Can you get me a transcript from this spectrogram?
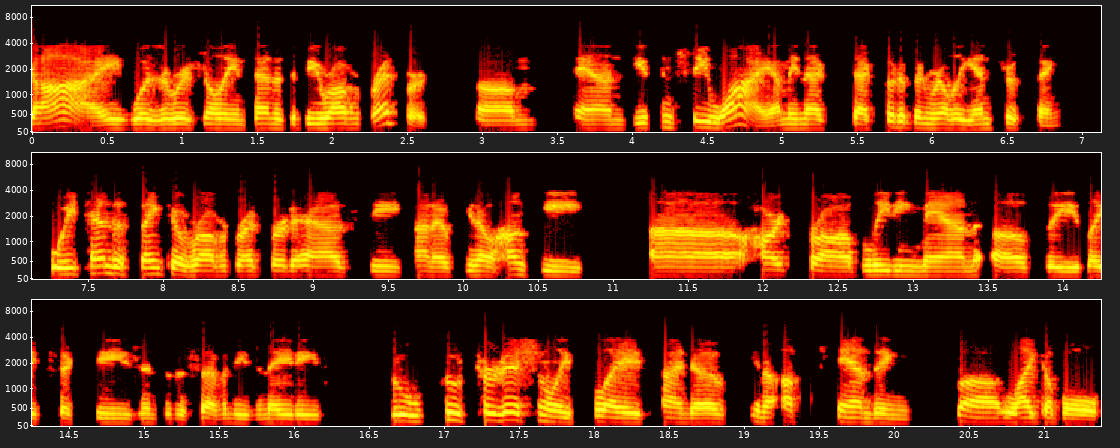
Guy was originally intended to be Robert Redford, um, and you can see why. I mean, that that could have been really interesting. We tend to think of Robert Redford as the kind of you know hunky, uh, heartthrob leading man of the late '60s into the '70s and '80s, who who traditionally plays kind of you know upstanding, uh, likable,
